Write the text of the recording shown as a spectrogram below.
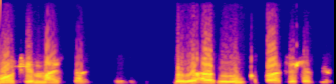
ሞት የማይታሰብ በባህሩ እንቅፋት የሌለው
